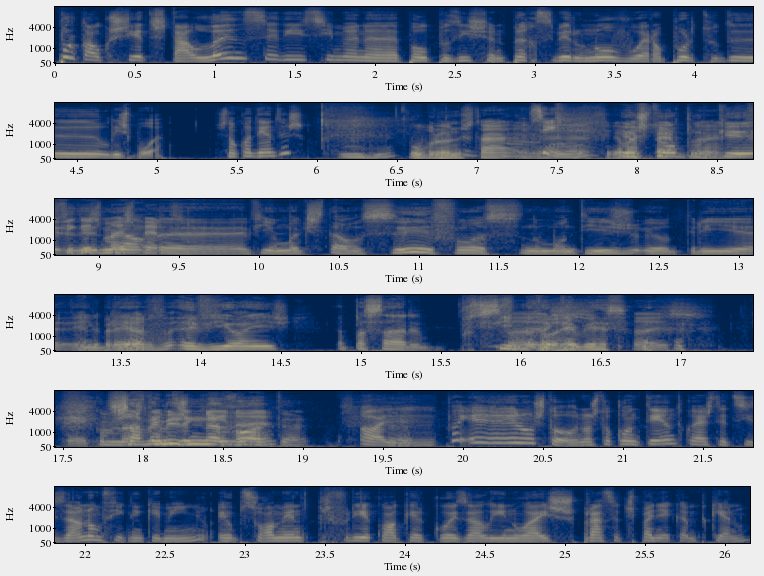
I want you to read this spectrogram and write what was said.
porque Alcochete está lançadíssima na pole position para receber o novo aeroporto de Lisboa. Estão contentes? O Bruno está. Sim. eh, fica Eu mais estou perto, é? porque Ficas mais não, perto. eh, havia uma questão. Se fosse no Montijo, eu teria em Era breve aviões a passar por cima da Pois. cabeça. Pois. É como Estava mesmo aqui, na é? rota. Olha, pois, eu não estou, não estou contente com esta decisão, não me fico em caminho. Eu pessoalmente preferia qualquer coisa ali no eixo Praça de Espanha Campo Pequeno,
